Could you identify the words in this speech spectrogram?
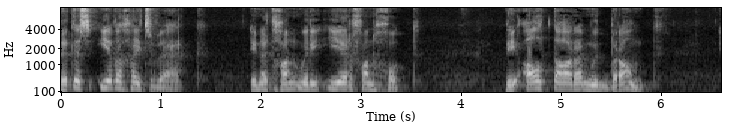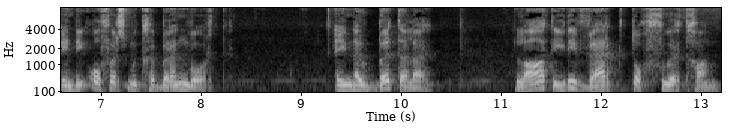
Dit is ewigheidswerk en dit gaan oor die eer van God. Die altare moet brand en die offers moet gebring word. En nou bid hulle: Laat hierdie werk tog voortgaan.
